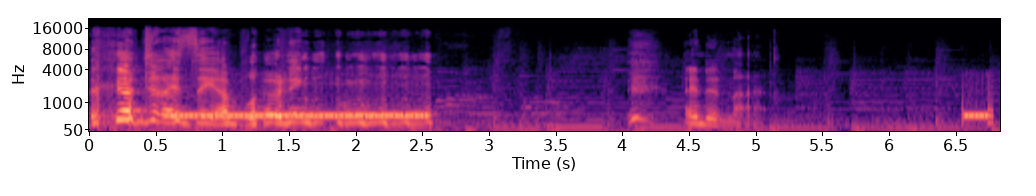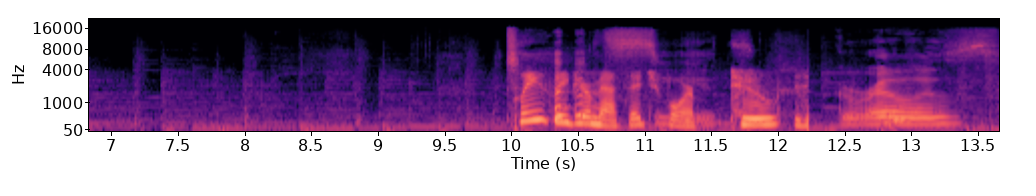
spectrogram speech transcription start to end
did I say uploading? I did not. Please leave your message for two Gross.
